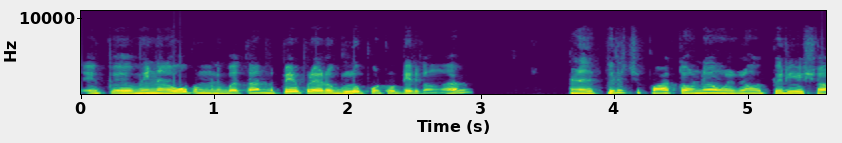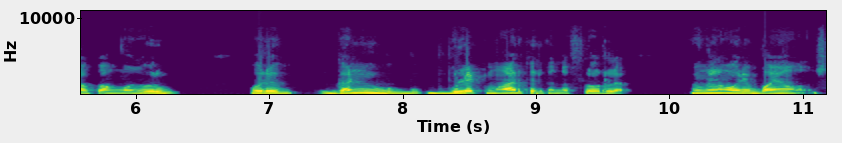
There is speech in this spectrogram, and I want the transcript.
இப்போ மீன் அதை ஓப்பன் பண்ணி பார்த்தா அந்த பேப்பர் யாரோ க்ளூ போட்டு ஒட்டியிருக்காங்க. அதை பிரித்து பார்த்த உடனே அவங்களுக்குலாம் ஒரு பெரிய ஷாக் அவங்க வந்து ஒரு ஒரு கன் புல்லட் மார்க் இருக்கு அந்த ஃப்ளோரில் இவங்கெல்லாம் ஒரே பயம். ஸோ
